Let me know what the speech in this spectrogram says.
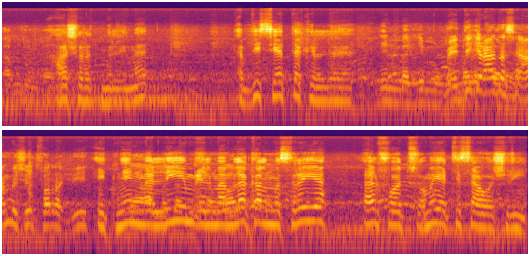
الحمد لله. 10 مليمات. طب دي سيادتك ال 2 مليم ما يديك العدسة يا عم شو اتفرج بيه؟ 2 يا عم ده مليم بيصورها. المملكة المصرية 1929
